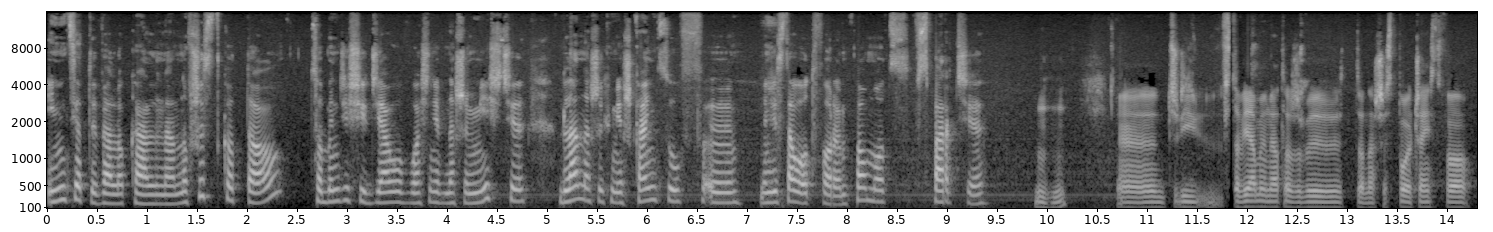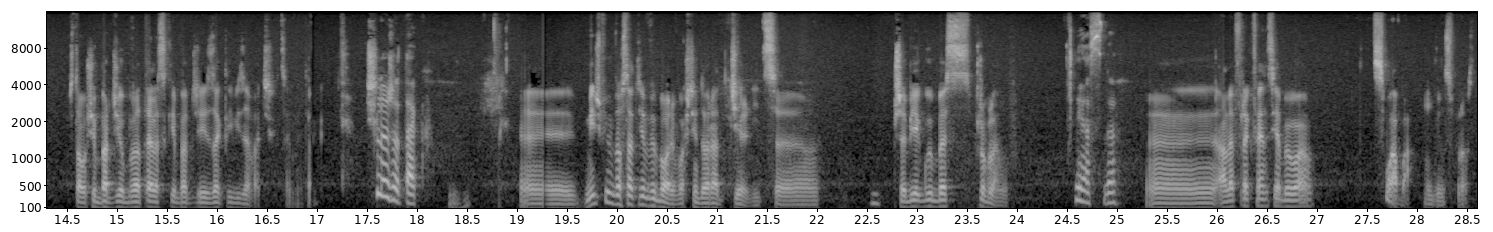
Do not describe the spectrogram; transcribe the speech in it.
inicjatywa lokalna. No wszystko to, co będzie się działo właśnie w naszym mieście, dla naszych mieszkańców, y, będzie stało otworem. Pomoc, wsparcie. Mhm. E, Czyli stawiamy na to, żeby to nasze społeczeństwo stało się bardziej obywatelskie, bardziej zaktywizować chcemy, tak? Myślę, że tak. E, Mieliśmy ostatnio wybory właśnie do rad dzielnic. E, Przebiegły bez problemów, Jasne. Ale frekwencja była słaba, mówiąc wprost.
